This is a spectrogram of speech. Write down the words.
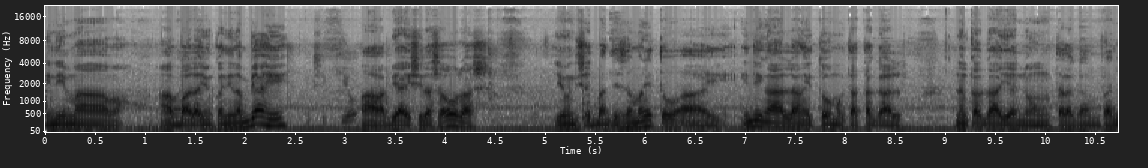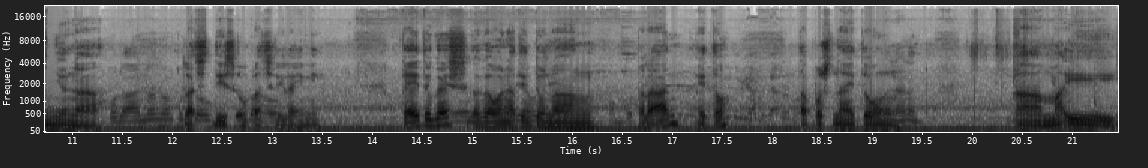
hindi maabala yung kanilang biyahe, makakabiyahe sila sa oras. Yung disadvantage naman ito ay hindi nga lang ito magtatagal ng kagaya nung talagang brand new na clutch disc o clutch relining. Kaya ito guys, gagawa natin to ng paraan. Ito. Tapos na itong ah, mai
